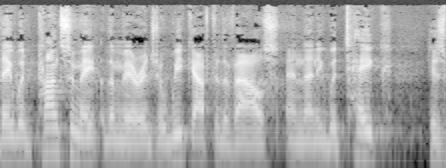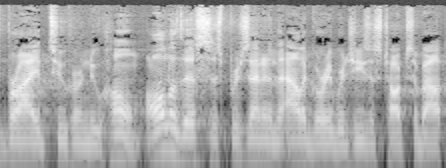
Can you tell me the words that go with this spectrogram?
they would consummate the marriage a week after the vows, and then he would take his bride to her new home. All of this is presented in the allegory where Jesus talks about,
